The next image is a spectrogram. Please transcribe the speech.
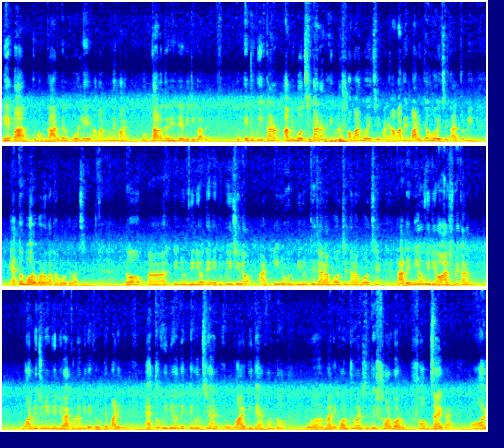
ভেপার এবং গার্গেল করলে আমার মনে হয় খুব তাড়াতাড়ি রেমেডি পাবে। তো এটুকুই কারণ, আমি বলছি কারণ এগুলো সবার হয়েছে মানে আমাদের বাড়িতেও হয়েছে, তার জন্যই এত বড় বড় কথা বলতে পারছি। তো টিনুর ভিডিওতে এটুকুই ছিল। আর টিনুর বিরুদ্ধে যারা বলছে, তারা বলছে, তাদের নিয়েও ভিডিও আসবে, কারণ বরবিচুনির ভিডিও এখন আমি দেখে উঠতে পারিনি। এত ভিডিও দেখতে হচ্ছে, আর ওয়াইটিতে এখন তো মানে কন্ট্রোভার্সিতে সরগরম সব জায়গায়। অল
